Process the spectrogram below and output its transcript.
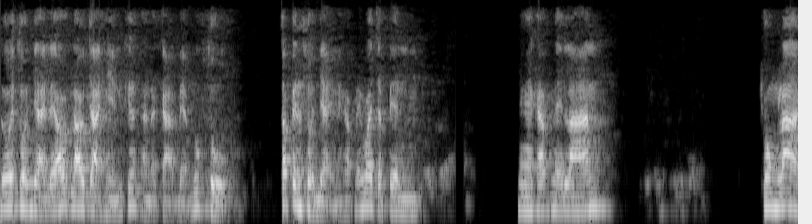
โดยส่วนใหญ่แล้วเราจะเห็นเครื่องอัดอากาศแบบลูกสูบถ้าเป็นส่วนใหญ่นะครับ ไม่ว่าจะเป็นยังไงครับ ในร้าน ช่วงล่าง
